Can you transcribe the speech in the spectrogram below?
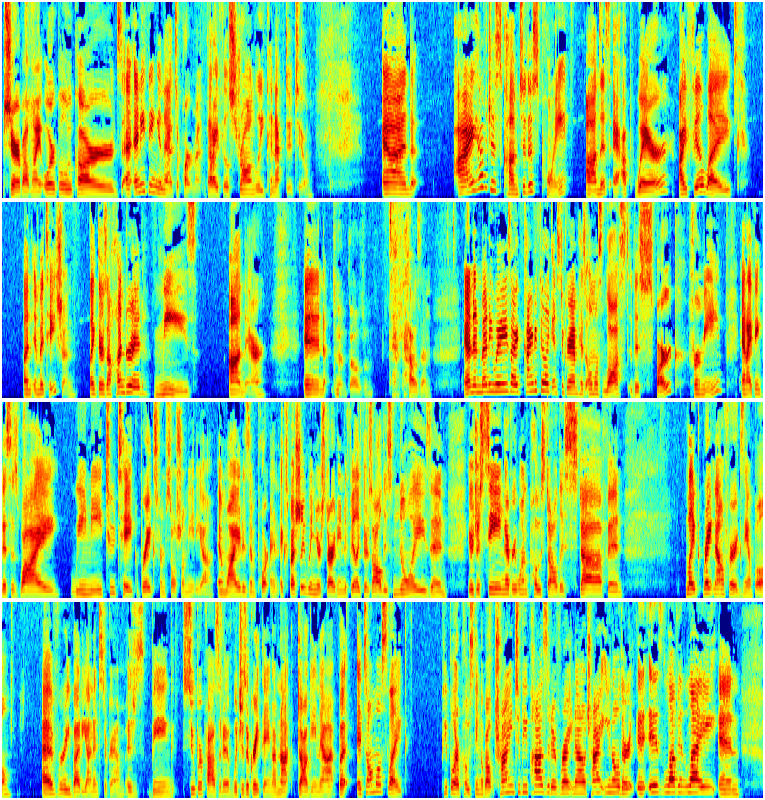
share about my oracle cards, anything in that department that I feel strongly connected to. And I have just come to this point on this app where I feel like an imitation. Like there's a hundred me's on there. And 10,000. 10,000. And in many ways, I kind of feel like Instagram has almost lost this spark for me. And I think this is why we need to take breaks from social media and why it is important, especially when you're starting to feel like there's all this noise and you're just seeing everyone post all this stuff. And like right now, for example, everybody on Instagram is being super positive, which is a great thing. I'm not dogging that, but it's almost like people are posting about trying to be positive right now trying you know there it is love and light and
